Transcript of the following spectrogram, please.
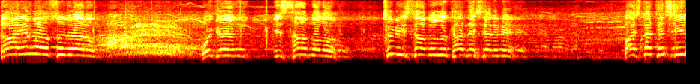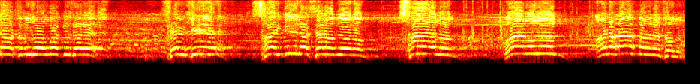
daim olsun diyorum. Bugün İstanbul'u, tüm İstanbullu kardeşlerimi, başta teşkilatımız olmak üzere sevgiyle, saygıyla selamlıyorum. Sağ olun, var olun, Allah'a emanet olun.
